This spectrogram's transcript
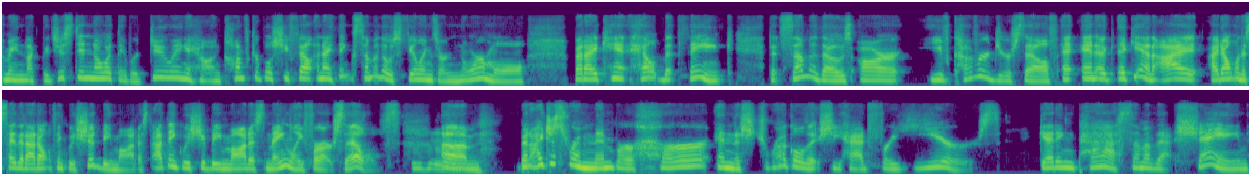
I mean, like they just didn't know what they were doing and how uncomfortable she felt. And I think some of those feelings are normal, but I can't help but think that some of those are you've covered yourself and, and, again i i don't want to say that i don't think we should be modest i think we should be modest mainly for ourselves mm-hmm. um, but i just remember her and the struggle that she had for years getting past some of that shame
